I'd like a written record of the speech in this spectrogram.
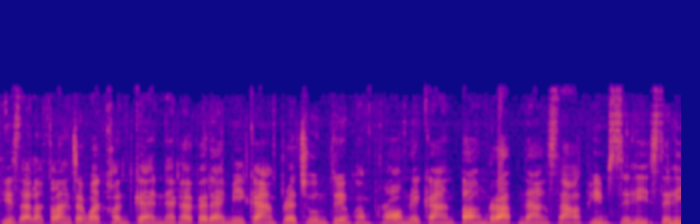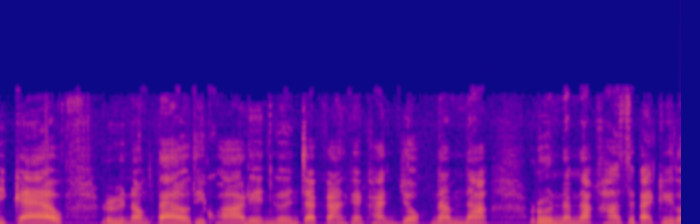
ที่สารกลางจังหวัดขอนแก่นนะคะก็ได้มีการประชุมเตรียมความพร้อมในการต้อนรับนางสาวพิมพ์สิริสิริแก้ว หรือน้องแต้วที่คว้าเหรียญเงินจากการแข่งขันยกน้ำหนัก รุ่นน้ำหนัก 58 กิโล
